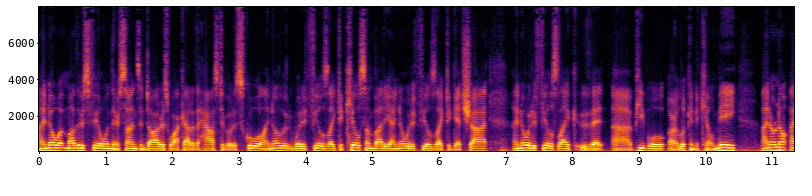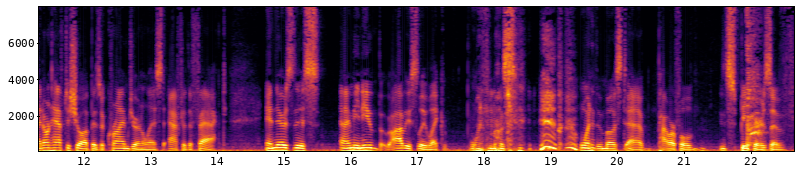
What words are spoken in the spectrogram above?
I know what mothers feel when their sons and daughters walk out of the house to go to school. I know what it feels like to kill somebody. I know what it feels like to get shot. I know what it feels like that uh, people are looking to kill me. I don't know. I don't have to show up as a crime journalist after the fact. And there's this. I mean, he obviously like one of the most one of the most uh, powerful speakers of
